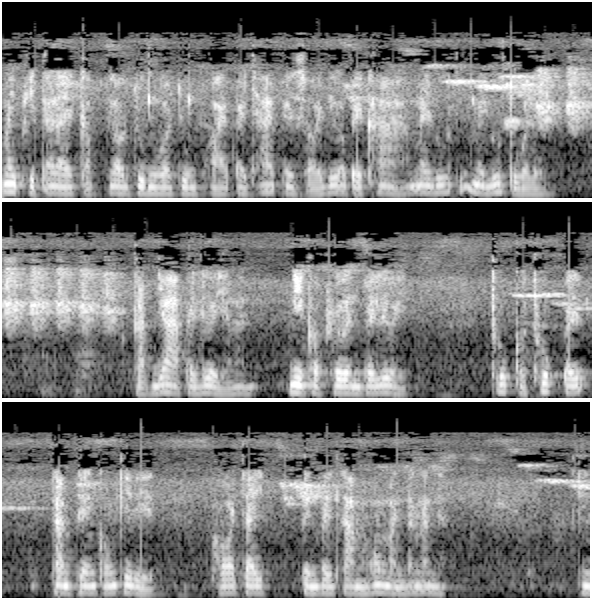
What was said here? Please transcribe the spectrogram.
ไม่ผิดอะไรกับเราจูงวัวจูงควายไปใช้ไปสอยหรือเอาไปฆ่า ไม่รู้ไม่รู้ตัวเลย กัดหญ้าไปเรื่อยอย่างนั้น นี่ก็เพลินไปเรื่อย ทุกข์ก็ทุกข์ไปตามเพลงของกิเลสพอใจเป็นไปตามของมันทั้งนั้นนะจึง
